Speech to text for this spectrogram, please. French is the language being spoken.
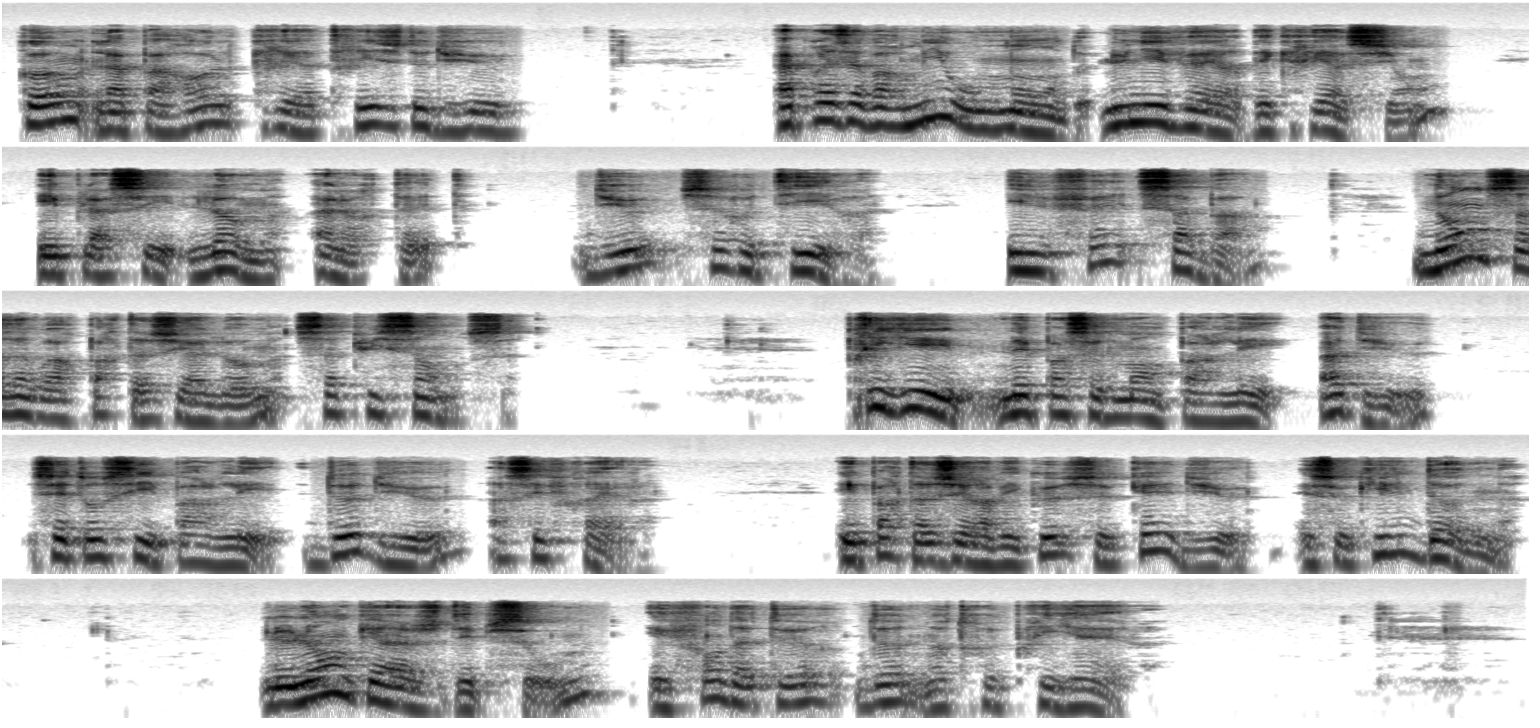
comme la parole créatrice de Dieu. Après avoir mis au monde l'univers des créations et placé l'homme à leur tête, Dieu se retire. Il fait sabbat, non sans avoir partagé à l'homme sa puissance. Prier n'est pas seulement parler à Dieu, c'est aussi parler de Dieu à ses frères et partager avec eux ce qu'est Dieu et ce qu'il donne. Le langage des psaumes et fondateur de notre prière.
